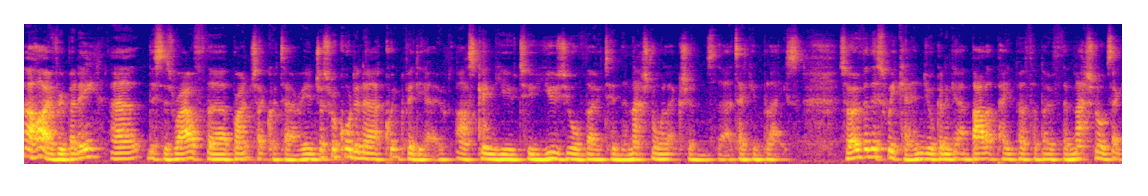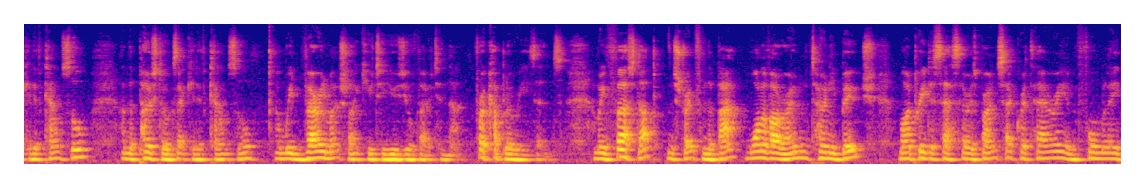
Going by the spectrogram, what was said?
Uh, hi everybody, uh, this is Ralph, the branch secretary, and just recording a quick video asking you to use your vote in the national elections that are taking place. So over this weekend you're going to get a ballot paper for both the National Executive Council and the Postal Executive Council and we'd very much like you to use your vote in that for a couple of reasons. I mean first up and straight from the bat, one of our own, Tony Bouch, my predecessor as branch secretary and formerly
